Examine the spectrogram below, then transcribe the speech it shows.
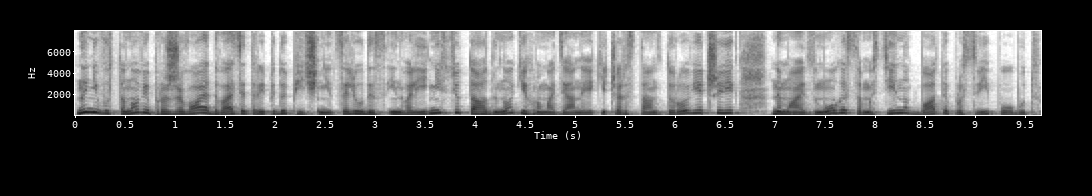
Нині в установі проживає 23 підопічні. Це люди з інвалідністю та одинокі громадяни, які через стан здоров'я чи вік не мають змоги самостійно дбати про свій побут.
